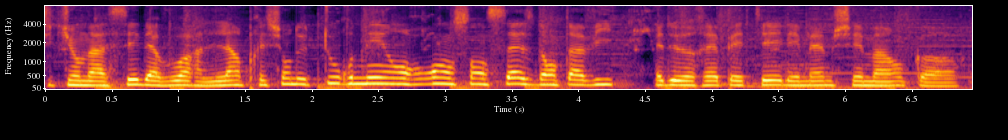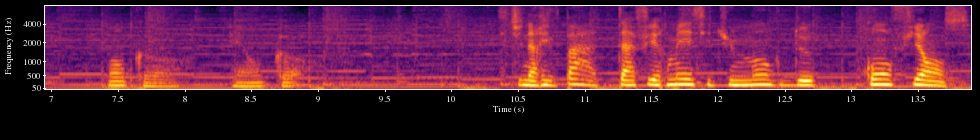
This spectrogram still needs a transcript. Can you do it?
si tu en as assez d'avoir l'impression de tourner en rond sans cesse dans ta vie et de répéter les mêmes schémas encore, encore et encore. Si tu n'arrives pas à t'affirmer, si tu manques de confiance.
